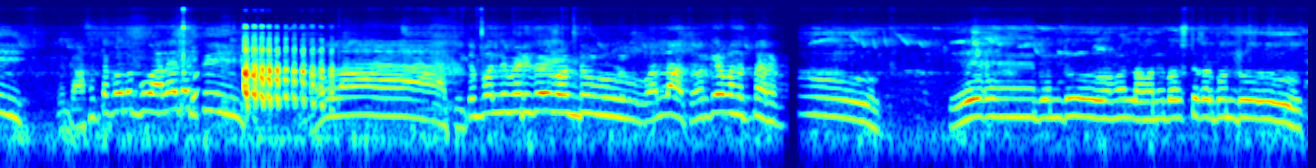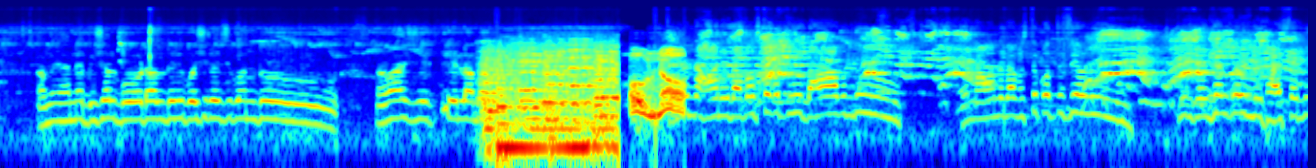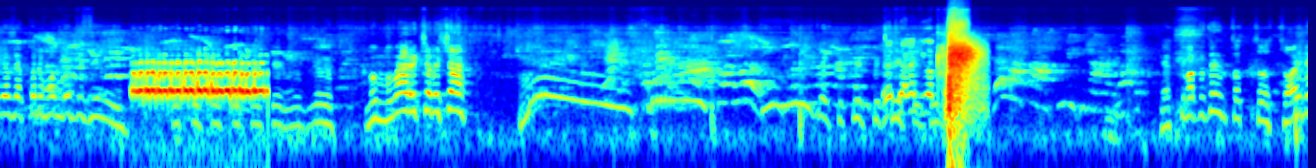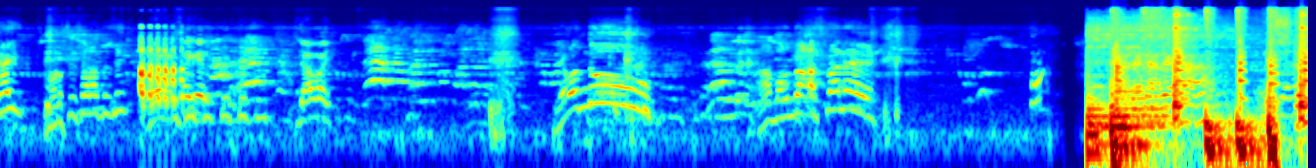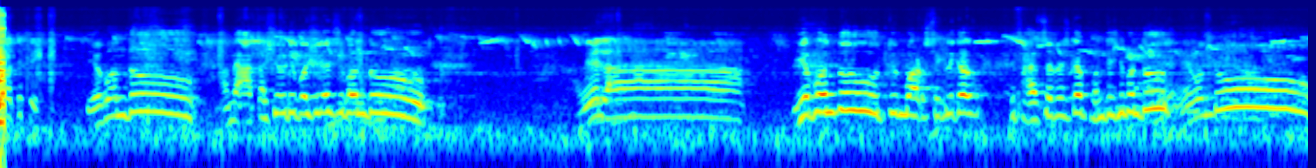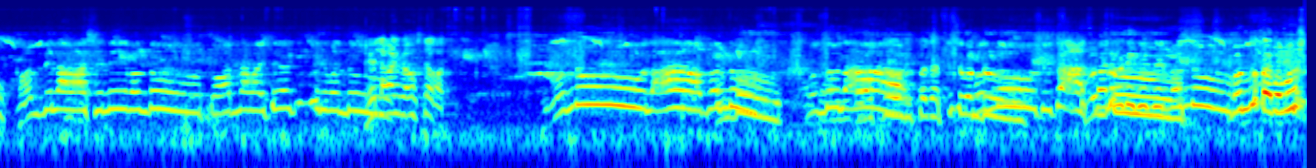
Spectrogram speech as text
গাছের তো কোনো গোয়ালে আল্লাহ! তুই তো বললি মেরি যাই বন্ধু আল্লাহ তোর কে বাঁচাতে পারে এ বন্ধু আমার লামানের ব্যবস্থা কর বন্ধু আমি এখানে বিশাল বড় ডাল ধরে বসে রয়েছি বন্ধু আমার শিখতে নামানোর ব্যবস্থা করতেছি দাঁড়া বন্ধু নামানোর ব্যবস্থা করতেছি আমি তুই টেনশন করিনি ফায়ার সার্ভিস চেক করে ফোন করতেছি রিক্সা রিক্সা দেখতে পাচ্ছি ছয় নাই মনসি চালাতেছি যা ভাই এ বন্ধু হ্যাঁ বন্ধু আসমানে এ বন্ধু আমি আকাশে উঠে বসে রয়েছি, বন্ধু। এ বন্ধু তুই মোটরসাইকেল কার তুই ফায়ার সার্ভিস কার ফোন দিসনি বন্ধু? এ বন্ধু ফোন দিলাম আসেনি বন্ধু। তোর নাম আইতে কি করি বন্ধু? ব্যবস্থা কর। বন্ধু না বন্ধু বন্ধু না বিপদ কাটতেছে বন্ধু। বন্ধু তুই তো আসমানে উঠে গেছিস বন্ধু। বন্ধু বাবা বস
